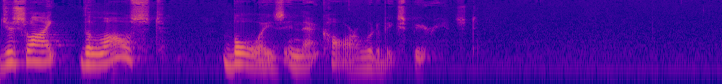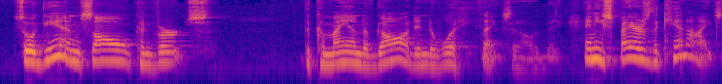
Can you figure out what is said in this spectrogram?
just like the lost boys in that car would have experienced. So again, Saul converts the command of God into what he thinks it ought to be. And he spares the Kenites.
